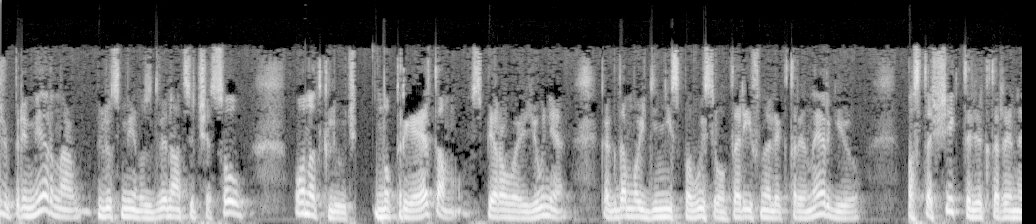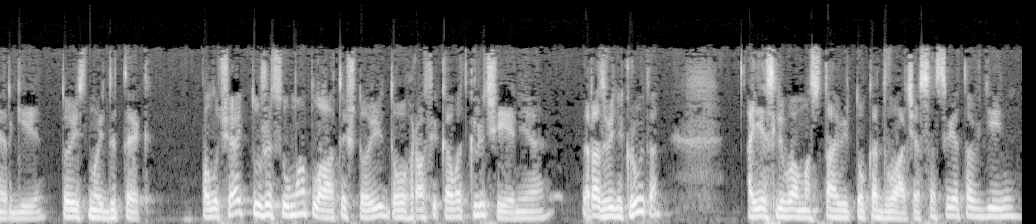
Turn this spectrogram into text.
же примерно плюс-минус 12 часов он отключен. Но при этом с 1 июня, когда мой Денис повысил тариф на электроэнергию, поставщик электроэнергии, то есть мой ДТЭК, получает ту же сумму оплаты, что и до графика отключения. Разве не круто? А если вам оставить только 2 часа света в день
